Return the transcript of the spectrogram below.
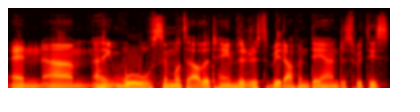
And um, I think Wolves, similar to other teams, are just a bit up and down, just with this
